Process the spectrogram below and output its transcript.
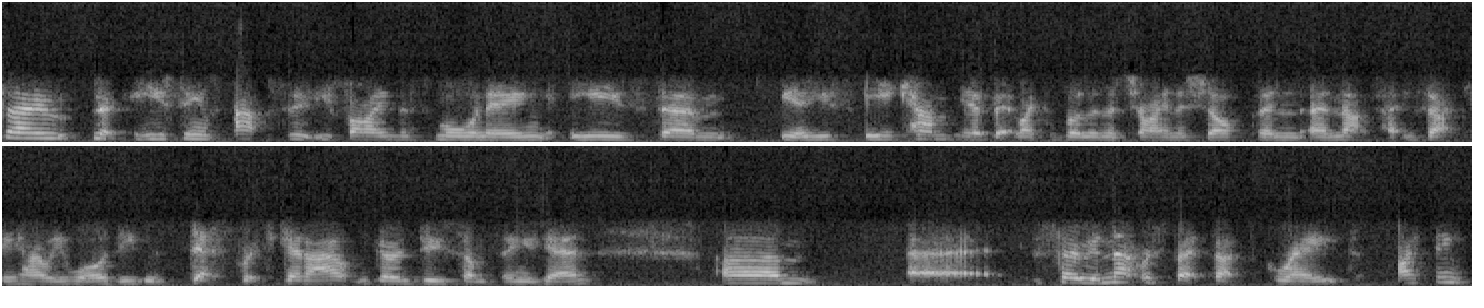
so look, he seems absolutely fine this morning. He's, um, you know, he's, he can be a bit like a bull in a china shop, and, and that's exactly how he was. He was desperate to get out and go and do something again. Um, uh, so in that respect, that's great. I think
